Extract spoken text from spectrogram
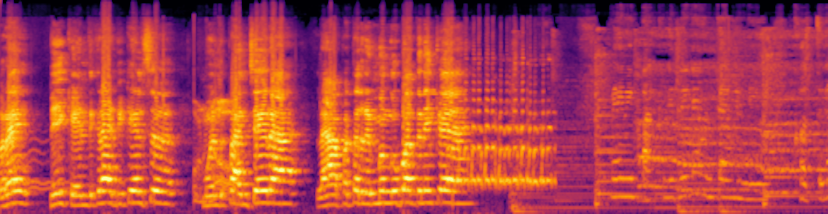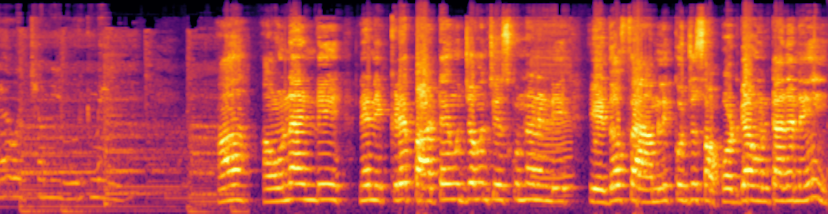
ఒరే నీకెందుకురా డీటెయిల్స్? ముందు పనిచేయరా లేకపోతే రిమ్మంగిపోద్ది నీకే. అండి నేను ఇక్కడే పార్ట్ టైం ఉద్యోగం చేసుకున్నానండి. ఏదో ఫ్యామిలీకి కొంచెం సపోర్ట్గా ఉంటుందని.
